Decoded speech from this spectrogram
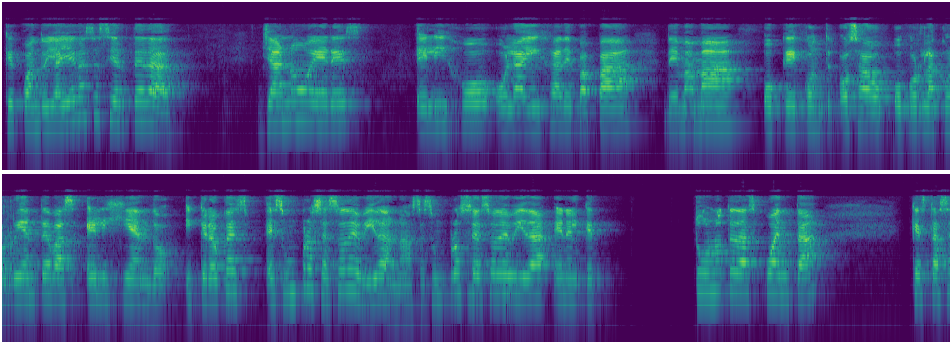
que cuando ya llegas a cierta edad, ya no eres el hijo o la hija de papá, de mamá, o que o, sea, o, por la corriente vas eligiendo. Y creo que es, es un proceso de vida, ¿no? es un proceso de vida en el que tú no te das cuenta que estás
